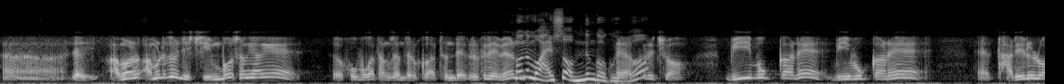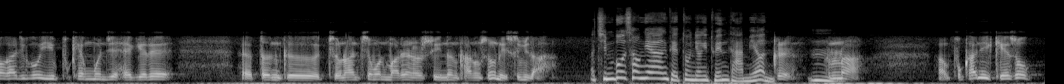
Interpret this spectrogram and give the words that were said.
어 이제 아무 아무래도 이제 진보 성향의 후보가 당선될 것 같은데 그렇게 되면 그거는 뭐 알 수 없는 거고요. 네, 그렇죠. 미북 간에 미북 간에 에, 다리를 놔가지고 이 북핵 문제 해결에 어떤 그 전환점을 마련할 수 있는 가능성은 있습니다. 진보 성향 대통령이 된다면 그래. 음. 그러나 어, 북한이 계속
